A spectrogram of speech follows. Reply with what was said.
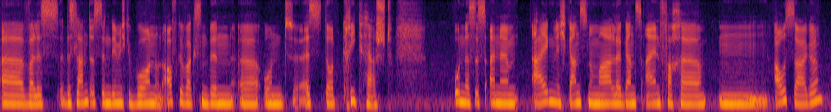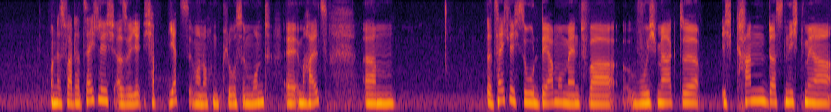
äh, weil es das Land ist, in dem ich geboren und aufgewachsen bin äh, und es dort Krieg herrscht. Und das ist eine eigentlich ganz normale, ganz einfache mh, mm, Aussage. Und es war tatsächlich, also ich habe jetzt immer noch ein Kloß im Mund, äh, im Hals. Ähm, tatsächlich so der Moment war, wo ich merkte, ich kann das nicht mehr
